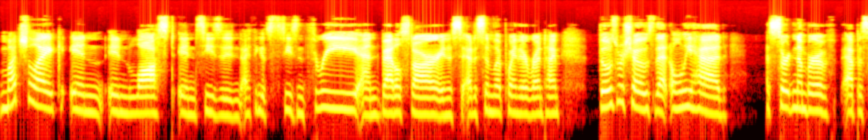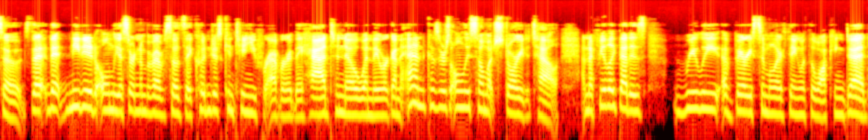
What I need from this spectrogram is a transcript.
Much like in in Lost in season, I think it's season three, and Battlestar in a at a similar point in their runtime, those were shows that only had a certain number of episodes that that needed only a certain number of episodes. They couldn't just continue forever. They had to know when they were going to end because there's only so much story to tell. And i feel like that is really a very similar thing with the walking dead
